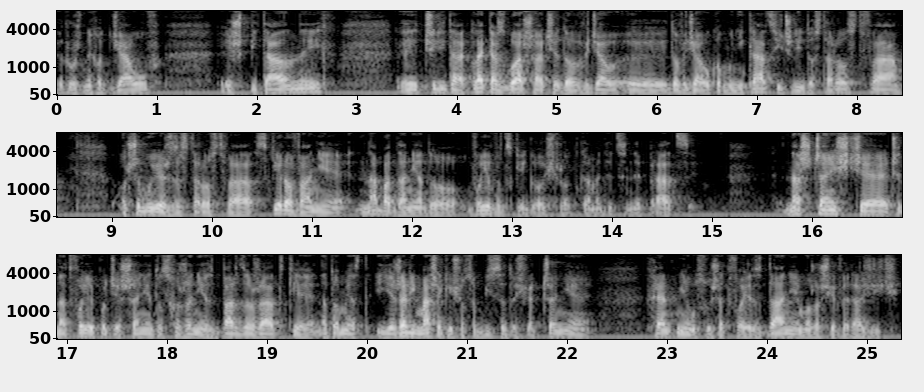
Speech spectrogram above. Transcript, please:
różnych oddziałów szpitalnych. Czyli tak, lekarz zgłasza Cię do Wydziału, do Wydziału Komunikacji, czyli do starostwa, otrzymujesz ze starostwa skierowanie na badania do Wojewódzkiego Ośrodka Medycyny Pracy. Na szczęście, czy na Twoje pocieszenie, to schorzenie jest bardzo rzadkie, natomiast jeżeli masz jakieś osobiste doświadczenie, chętnie usłyszę Twoje zdanie, możesz je wyrazić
